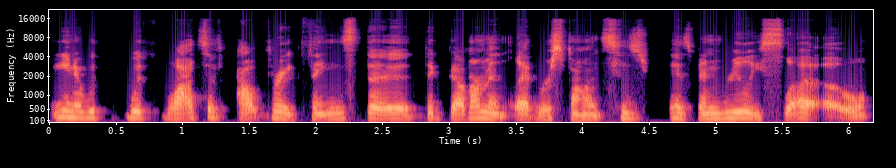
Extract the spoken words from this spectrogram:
You know, with with lots of outbreak things, the the government led response has has been really slow.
